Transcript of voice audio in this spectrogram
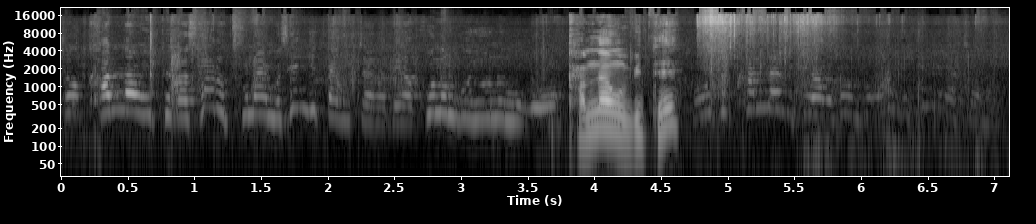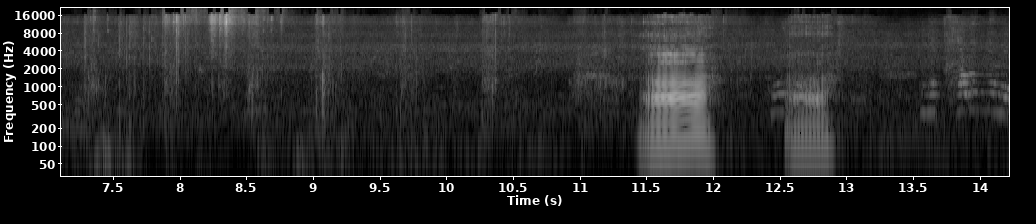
저 감나무 잎에가 새로 두 나무 생겼다고 했잖아. 내가 고놈고 요놈고. 감나무 밑에? 어저 감나무 잎에가 저 노랗게 생겨났잖아. 지금. 아, 아, 그거 다른 놈은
